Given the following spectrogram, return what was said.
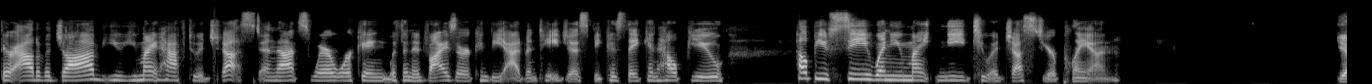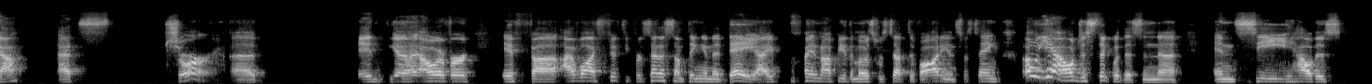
they're out of a job you you might have to adjust. And that's where working with an advisor can be advantageous because they can help you help you see when you might need to adjust your plan. Yeah that's sure. Uh, you know, however, if uh, I lost 50% of something in a day, I might not be the most receptive audience for saying, oh, yeah, I'll just stick with this and, uh, and see how this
